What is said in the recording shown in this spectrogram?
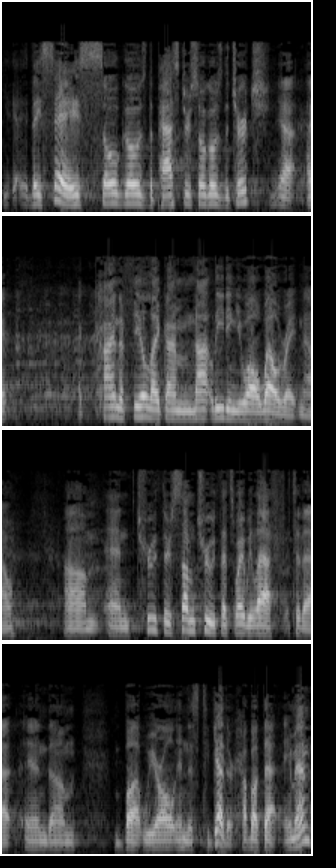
they say, so goes the pastor, so goes the church. Yeah, I, I kind of feel like I'm not leading you all well right now. Um, and truth, there's some truth. That's why we laugh to that. And, um, but we are all in this together. How about that? Amen?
